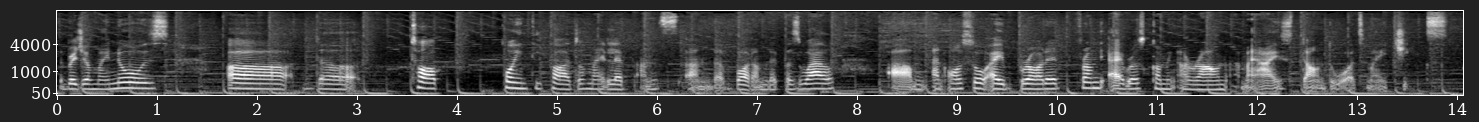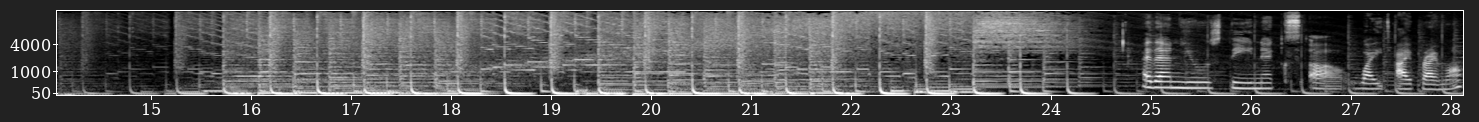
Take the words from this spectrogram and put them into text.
the bridge of my nose, uh, the top pointy part of my lip and, and the bottom lip as well um, and also I brought it from the eyebrows coming around my eyes down towards my cheeks. I then used the NYX uh, white eye primer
